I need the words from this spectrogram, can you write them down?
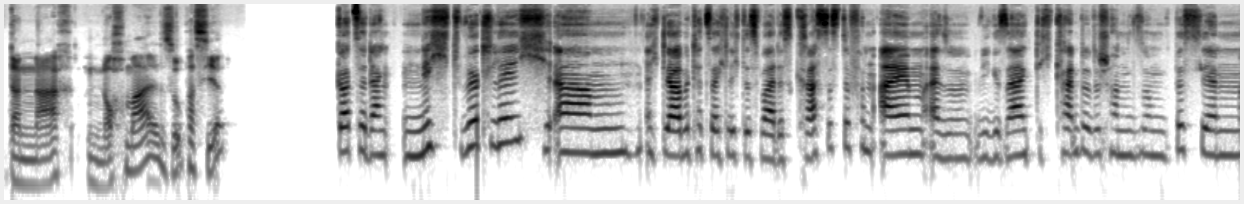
danach nochmal so passiert? Gott sei Dank nicht wirklich. Ähm, ich glaube tatsächlich, das war das Krasseste von allem. Also, wie gesagt, ich kannte das schon so ein bisschen,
